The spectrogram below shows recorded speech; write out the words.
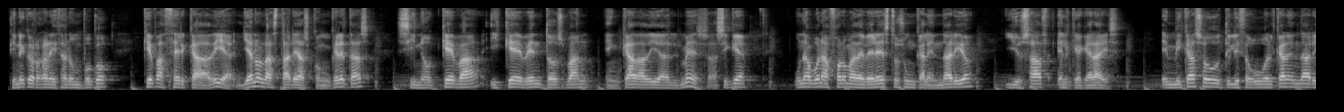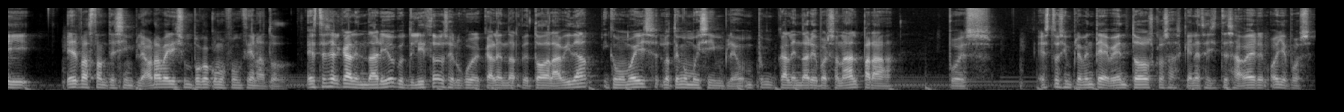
tiene que organizar un poco qué va a hacer cada día. Ya no las tareas concretas, sino qué va y qué eventos van en cada día del mes. Así que una buena forma de ver esto es un calendario y usad el que queráis. En mi caso utilizo Google Calendar y es bastante simple. Ahora veréis un poco cómo funciona todo. Este es el calendario que utilizo, es el Google Calendar de toda la vida y como veis lo tengo muy simple, un, calendario personal para pues esto simplemente eventos, cosas que necesites saber. Oye, pues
